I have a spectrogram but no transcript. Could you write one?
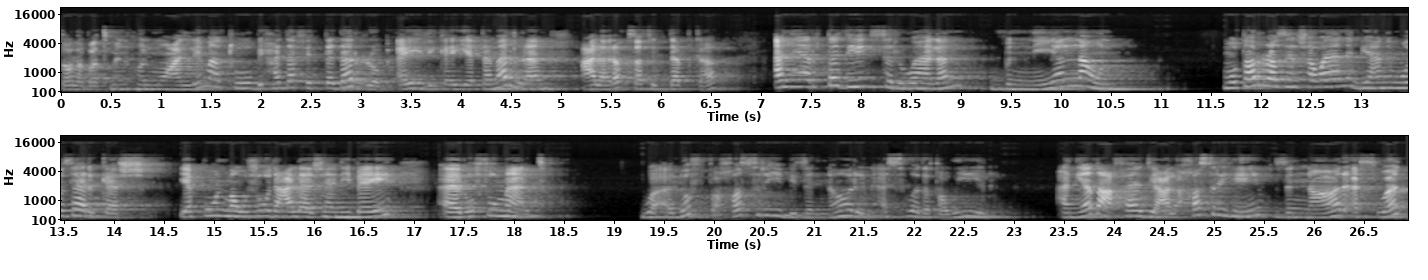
طلبت منه المعلمة بهدف التدرب أي لكي يتمرن على رقصة الدبكة أن يرتدي سروالا بني اللون. مطرز الجوانب يعني مزركش يكون موجود على جانبيه رسومات. وألف خصري بزنار أسود طويل. أن يضع فادي على خصره زنار أسود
